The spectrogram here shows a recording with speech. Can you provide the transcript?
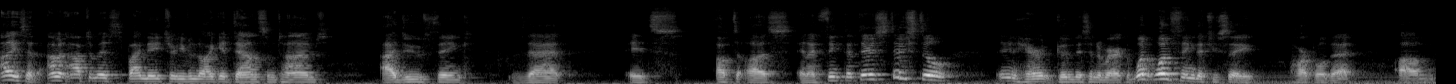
Like I said, I'm an optimist by nature, even though I get down sometimes. I do think that it's up to us, and I think that there's there's still an inherent goodness in America. One one thing that you say, Harpo, that um,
